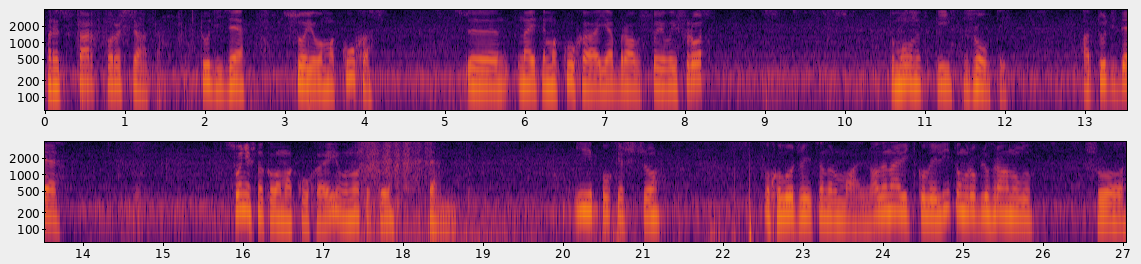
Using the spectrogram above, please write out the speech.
предстарт поросята. Тут йде соєва макуха. Е, навіть не макуха, а я брав соєвий шрот, тому воно такий жовтий. А тут йде соняшникова макуха і воно таке темне. І поки що охолоджується нормально. Але навіть коли літом роблю гранулу, що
